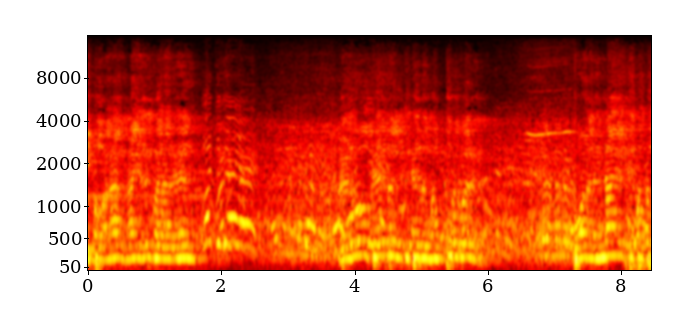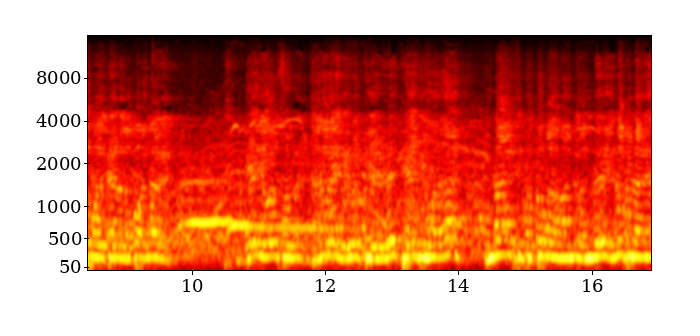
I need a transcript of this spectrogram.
இப்ப வராருன்னா எதுக்கு வராரு? வெறும் தேர்தலுக்கு தேர்தல் மட்டும் வருவாரு. போன ரெண்டாயிரத்தி பத்தொன்பது தேர்தல் அப்போ வந்தாரு. தேதியோட சொல்றேன். ஜனவரி இருபத்தி ஏழு தேதியோட ரெண்டாயிரத்தி பத்தொன்பதாம் ஆண்டு வந்து என்ன பண்ணாரு?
